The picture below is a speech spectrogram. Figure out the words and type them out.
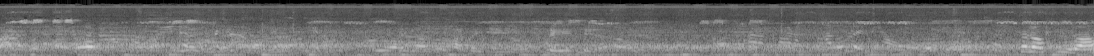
လဲချာတော်တော်ပူတော့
